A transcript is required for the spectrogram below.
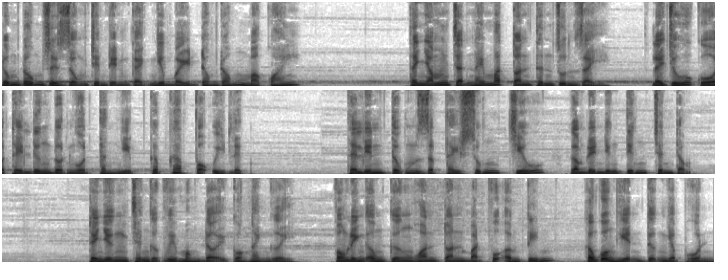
lốm đốm rơi rụng trên nền gạch như bầy đom đóm mà quái. Thầy nhắm chặt nay mắt toàn thân run rẩy. Lời chú của thầy lương đột ngột tăng nhịp, gấp gáp và uy lực. Thầy liên tục dập tay súng chiếu, Gầm lên những tiếng chấn động. Thế nhưng trái ngược với mong đợi của ngài người Phòng lính ông Cường hoàn toàn bật vũ âm tín, Không có hiện tượng nhập hồn,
